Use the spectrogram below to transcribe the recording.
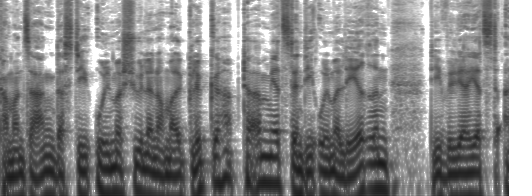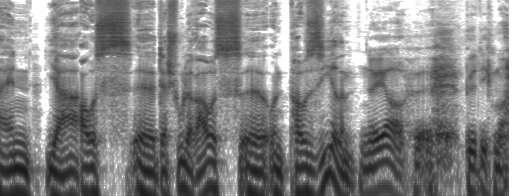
Kann man sagen, dass die Ulmer Schüler nochmal Glück gehabt haben jetzt? Denn die Ulmer Lehrerin, die will ja jetzt ein Jahr aus äh, der Schule raus äh, und pausieren. Naja, äh, würde ich, mal,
